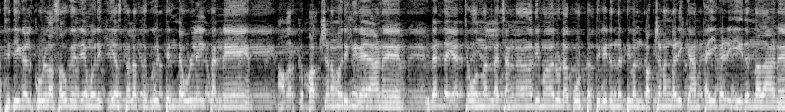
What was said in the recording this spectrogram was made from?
അതിഥികൾക്കുള്ള സൗകര്യമൊരുക്കിയ സ്ഥലത്ത് വീട്ടിന്റെ ഉള്ളിൽ തന്നെ അവർക്ക് ഭക്ഷണം ഒരുങ്ങുകയാണ്. ഇവന്റെ ഏറ്റവും നല്ല ചങ്ങാതിമാരുടെ കൂട്ടത്തിൽ ഇരുന്നിട്ട് ഇവൻ ഭക്ഷണം കഴിക്കാൻ കൈ കഴുകിയിരുന്നതാണ്.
